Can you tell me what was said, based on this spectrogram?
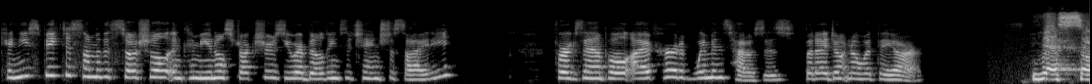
Can you speak to some of the social and communal structures you are building to change society? For example, I've heard of women's houses, but I don't know what they are. Yes, so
